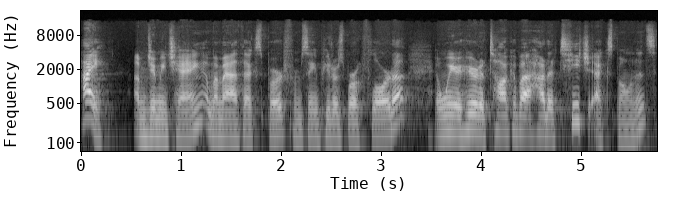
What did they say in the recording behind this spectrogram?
Hi, I'm Jimmy Chang. I'm a math expert from St. Petersburg, Florida, and we are here to talk about how to teach exponents.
